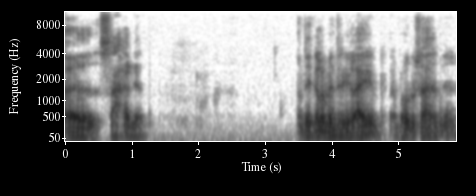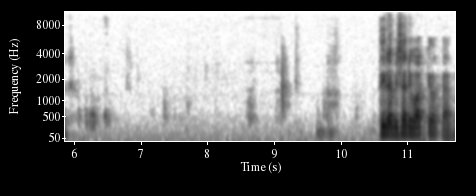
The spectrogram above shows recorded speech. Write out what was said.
uh, sah kan. Nanti kalau menteri lain apa urusannya? Tidak bisa diwakilkan.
